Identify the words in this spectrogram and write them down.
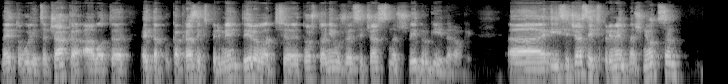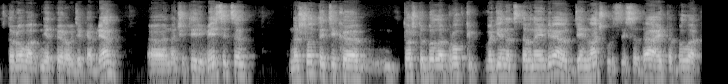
на эту улицу Чака, а вот э, это как раз экспериментировать э, то, что они уже сейчас нашли другие дороги. И сейчас эксперимент начнется 2, нет, 1 декабря на 4 месяца. Насчет этих, то, что было пробки в 11 ноября, день Лачкурсиса, да, это было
